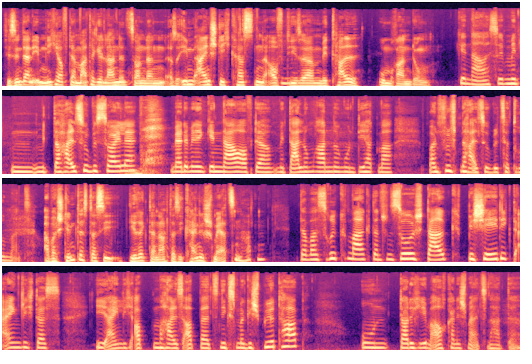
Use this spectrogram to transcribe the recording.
Sie sind dann eben nicht auf der Matte gelandet, sondern also im Einstichkasten auf mhm. dieser Metallumrandung. Genau, also mit, mit der Halswirbelsäule, mehr oder weniger genau auf der Metallumrandung und die hat man meinen fünften Halswirbel zertrümmert. Aber stimmt das, dass Sie direkt danach, dass Sie keine Schmerzen hatten? Da war das Rückmark dann schon so stark beschädigt eigentlich, dass ich eigentlich ab dem Hals abwärts nichts mehr gespürt habe und dadurch eben auch keine Schmerzen hatte.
